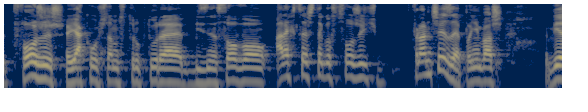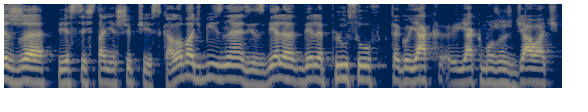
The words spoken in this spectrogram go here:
y, tworzysz jakąś tam strukturę biznesową, ale chcesz tego stworzyć franczyzę, ponieważ wiesz, że jesteś w stanie szybciej skalować biznes, jest wiele, wiele plusów tego, jak, jak możesz działać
